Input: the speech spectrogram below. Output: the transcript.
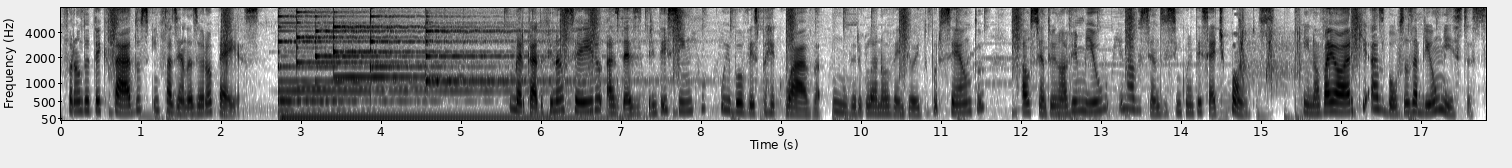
foram detectados em fazendas europeias. No mercado financeiro, às 10h35, o Ibovespa recuava 1,98% aos 109.957 pontos. Em Nova York, as bolsas abriam mistas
